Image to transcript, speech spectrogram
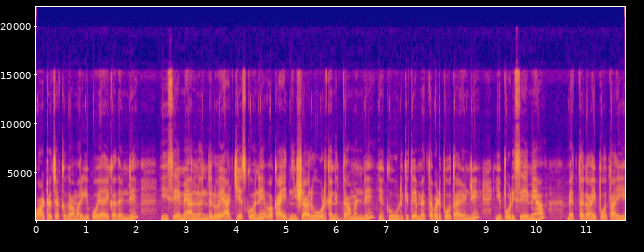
వాటర్ చక్కగా మరిగిపోయాయి కదండి. ఈ సేమ్యాలను ఇందులో యాడ్ చేసుకొని ఒక ఐదు నిమిషాలు ఉడకనిద్దామండి. ఎక్కువ ఉడికితే మెత్తబడిపోతాయండి. ఈ పొడి సేమియా మెత్తగా అయిపోతాయి.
